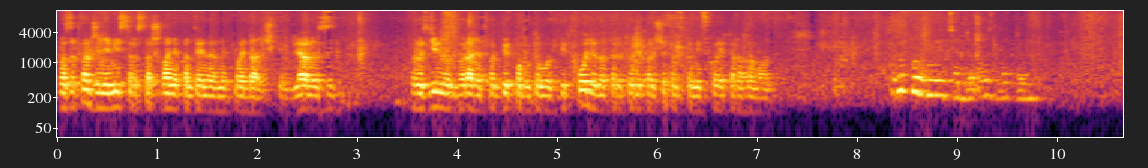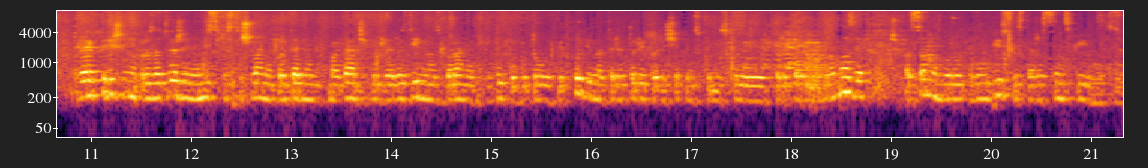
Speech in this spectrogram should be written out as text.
Про затвердження місця розташування контейнерних майданчиків для роз- роздільного збирання твердих побутових відходів на території Перещепинської міської тергромади. Пропонується до розгляду проект рішення про затвердження місць розташування контейнерних майданчиків для роздільного збирання побутових відходів на території Перещепинської міської територіальної громади, а саме Голубівський старостинський округ.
